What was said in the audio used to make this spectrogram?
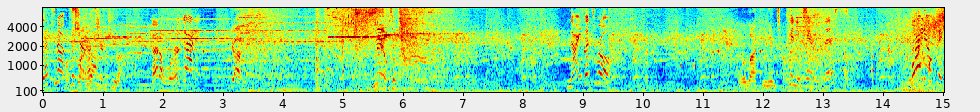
Let's not I'll push try. our That's luck. your cue. That'll work. Got it! Got it. Nailed it. Nice, let's roll. We're lacking intel. Can you handle this? Wide open!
